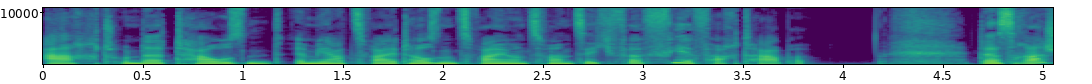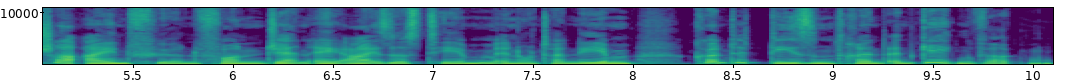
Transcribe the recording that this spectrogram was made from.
800.000 im Jahr 2022 vervierfacht habe. Das rasche Einführen von Gen AI-Systemen in Unternehmen könnte diesem Trend entgegenwirken.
